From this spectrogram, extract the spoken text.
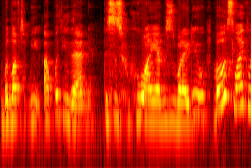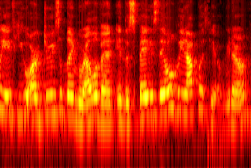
would love to meet up with you then. This is who I am, this is what I do. Most likely, if you are doing something relevant in the space, they will meet up with you, you know?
